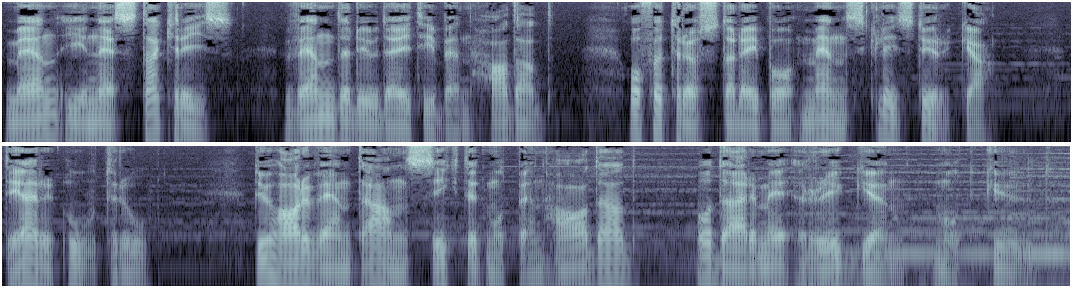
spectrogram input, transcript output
Men i nästa kris vänder du dig till Ben-Hadad och förtröstar dig på mänsklig styrka, det är otro. Du har vänt ansiktet mot Ben-Hadad och därmed ryggen mot Gud.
